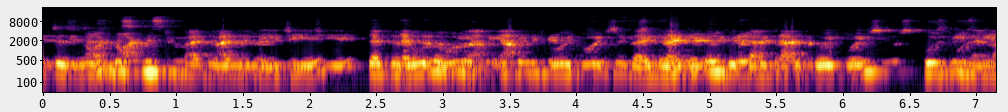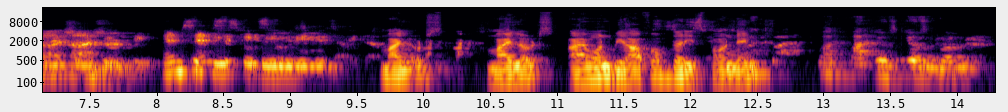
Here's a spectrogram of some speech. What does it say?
it is not disputed by the learned AGA that the role of the applicant co-accused is identical with that of the co-accused who's been enlarged on bail. Hence, a case for bail is. My lords, my lords, I am on behalf of the respondent. One, Just one minute.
